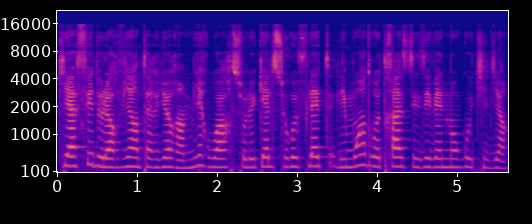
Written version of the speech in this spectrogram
qui a fait de leur vie intérieure un miroir sur lequel se reflètent les moindres traces des événements quotidiens.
